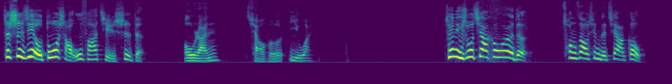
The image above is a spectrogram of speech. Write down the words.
这世界有多少无法解释的偶然、巧合、意外？所以你说架构二的创造性的架构、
